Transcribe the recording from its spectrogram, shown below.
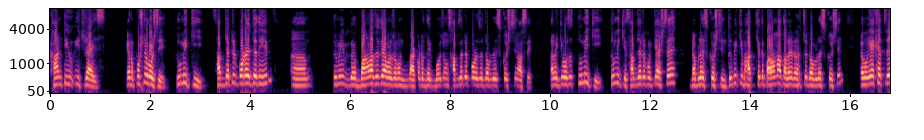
খান্ট ইউ ইট রাইস এখানে প্রশ্ন করছি, তুমি কি? সাবজেক্টের পরে যদি তুমি বাংলা যদি আমরা যখন বাক্যটা দেখব, যখন সাবজেক্টের পরে যে ডব্লিউ এস কোশ্চেন আছে তাহলে কি বলছে? তুমি কি? তুমি কি? সাবজেক্টের পর কি আসছে? ডব্লিউ এস কোশ্চেন তুমি কি ভাত খেতে পারো না? তাহলে এটা হচ্ছে ডব্লিউ এস কোশ্চেন এবং এক্ষেত্রে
